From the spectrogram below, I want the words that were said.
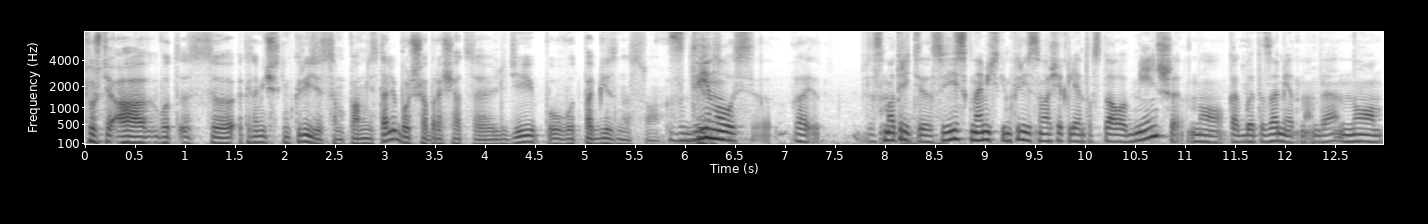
Слушайте, а вот с экономическим кризисом к вам не стали больше обращаться людей по, вот, по бизнесу? Сдвинулось. Смотрите, в связи с экономическим кризисом вообще клиентов стало меньше, но как бы это заметно, да, но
